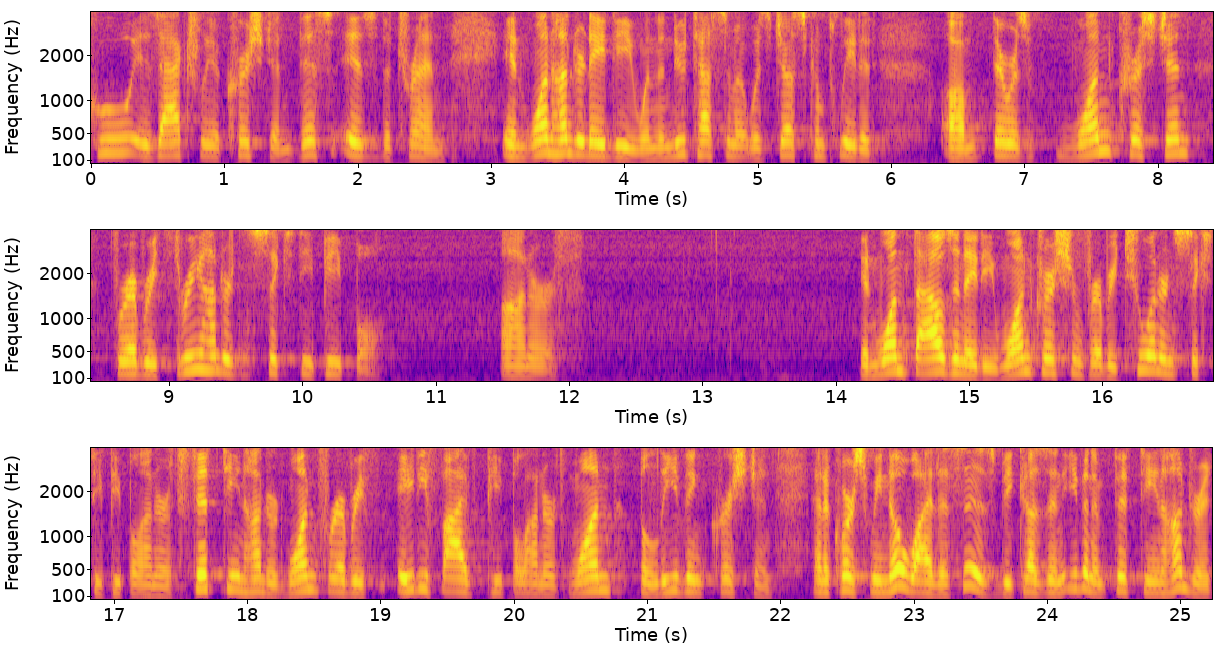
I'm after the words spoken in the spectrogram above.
who is actually a Christian, this is the trend. In 100 AD, when the New Testament was just completed, um, there was one Christian for every 360 people on earth. In 1000 AD, one Christian for every 260 people on earth. 1500, one for every 85 people on earth. One believing Christian. And of course, we know why this is because in, even in 1500,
